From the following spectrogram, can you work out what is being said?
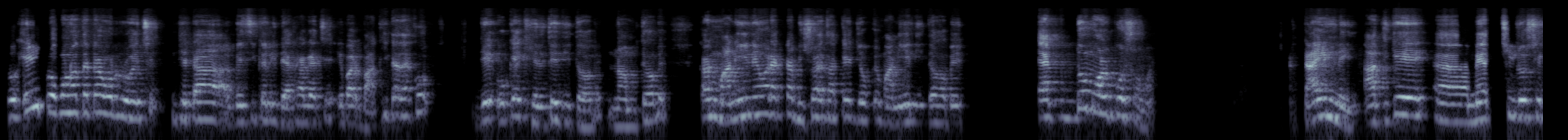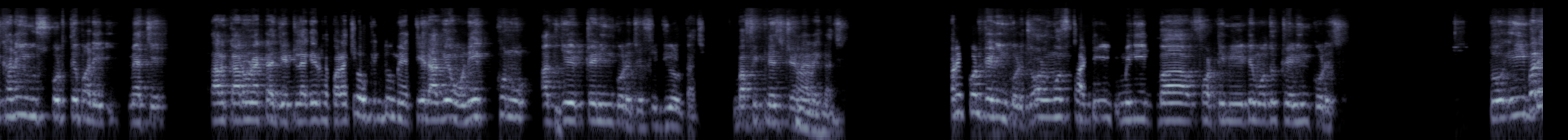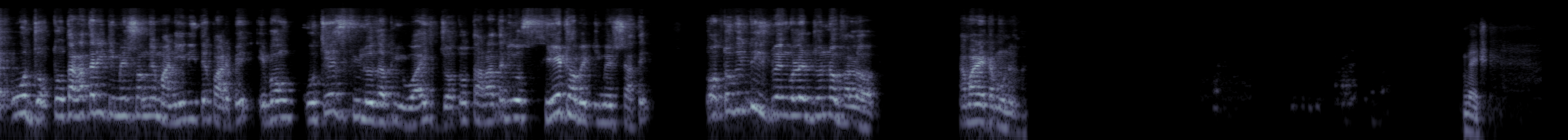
তো এই প্রবণতাটা ওর রয়েছে, যেটা বেসিক্যালি দেখা গেছে। এবার বাকিটা দেখো, যে ওকে খেলতে দিতে হবে, নামতে হবে। কারণ মানিয়ে নেওয়ার একটা বিষয় থাকে যে ওকে মানিয়ে নিতে হবে একদম অল্প সময়। টাইম নেই। আজকে ম্যাচ ছিল সেখানে ইউজ করতে পারেনি ম্যাচে তার কারণ একটা জেট ল্যাগের ব্যাপার আছে। ও কিন্তু ম্যাচের আগে অনেকক্ষণ আজকে ট্রেনিং করেছে ফিজিওর কাছে বা ফিটনেস ট্রেনারের কাছে। অনেকক্ষণ ট্রেনিং করেছে। অলমোস্ট থার্টি মিনিট বা ফর্টি মিনিটের মতো ট্রেনিং করেছে। তো এইবারে ও যত তাড়াতাড়ি টিমের সঙ্গে মানিয়ে নিতে পারবে এবং কোচেস ফিলোসফি ওয়াইজ যত তাড়াতাড়ি ও সেট হবে টিমের সাথে তত কিন্তু ইস্ট বেঙ্গলের জন্য ভালো হবে। আমার এটা মনে হয়। বেশ।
